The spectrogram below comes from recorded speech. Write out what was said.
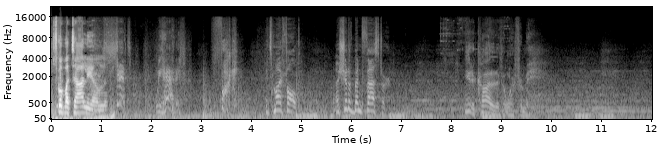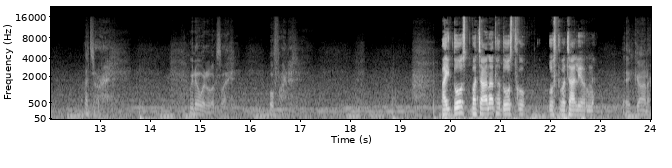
उसको बचा लिया हमने We had it! Fuck! It's my fault. I should have been faster. You'd have caught it if it weren't for me. That's alright. We know what it looks like. We'll find it. भाई दोस्त बचाना था दोस्त को दोस्त बचा लिया हमने Hey, Connor.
